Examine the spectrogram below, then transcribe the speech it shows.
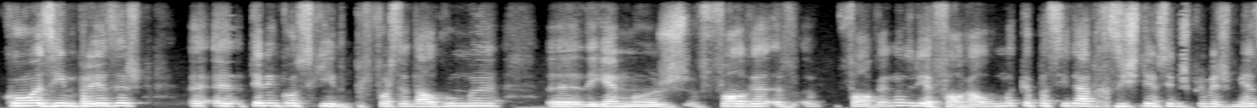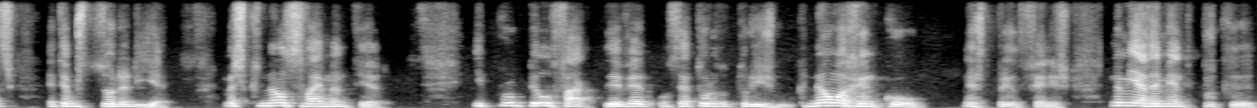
com as empresas uh, uh, terem conseguido, por força de alguma, uh, digamos, folga, folga, não diria folga, alguma capacidade de resistência nos primeiros meses em termos de tesouraria, mas que não se vai manter e por, pelo facto de haver um setor do turismo que não arrancou neste período de férias, nomeadamente porque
